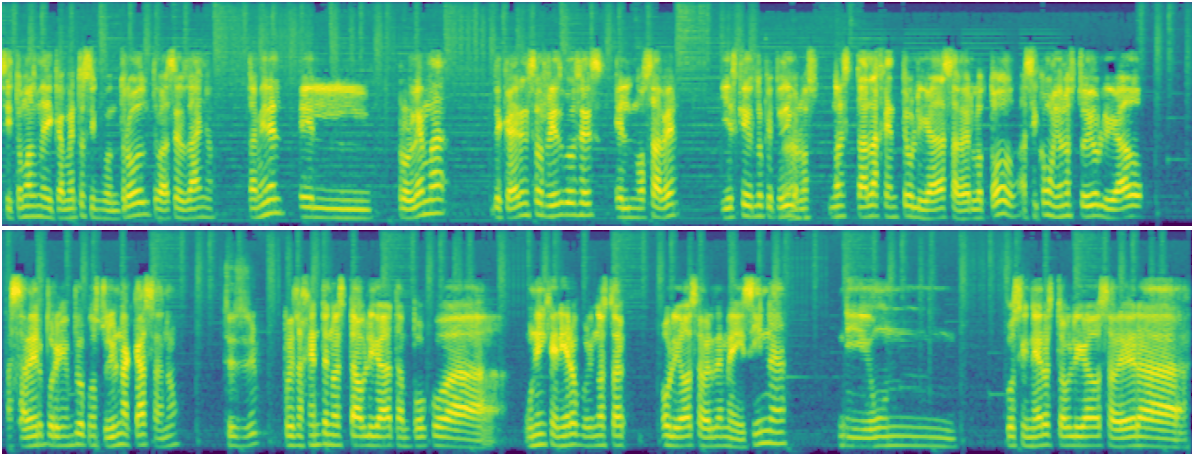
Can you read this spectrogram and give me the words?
Si tomas medicamentos sin control, te va a hacer daño. También el, el problema de caer en esos riesgos es el no saber. Y es que es lo que te digo, no, no, está la gente obligada a saberlo todo. Así como yo no estoy obligado a saber, por ejemplo, construir una casa, ¿no? Sí, sí, Pues la gente no está obligada tampoco a... Un ingeniero porque no está obligado a saber de medicina, ni un cocinero está obligado a saber a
